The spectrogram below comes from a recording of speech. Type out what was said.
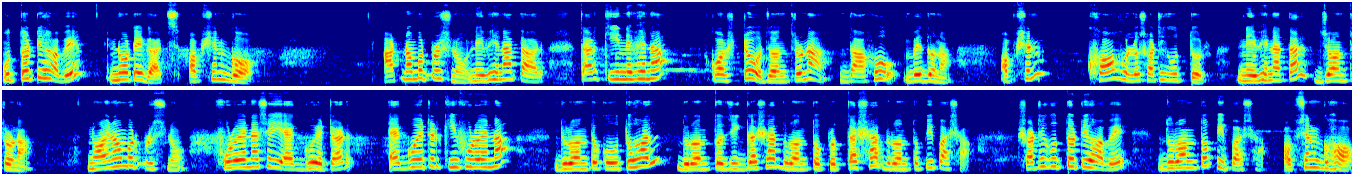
উত্তরটি হবে নোটে গাছ। অপশান গ। আট নম্বর প্রশ্ন, নেভে না তার? তার কি নেভে না? কষ্ট, যন্ত্রণা, দাহ, বেদনা। অপশন, খ হলো সঠিক উত্তর। নেভে না তার যন্ত্রণা। নয় নম্বর প্রশ্ন, ফুরোয় না সেই একগুয়েটার একগুয়েটার কি ফুরোয় না? দুরন্ত কৌতূহল, দুরন্ত জিজ্ঞাসা, দুরন্ত প্রত্যাশা, দুরন্ত পিপাসা। সঠিক উত্তরটি হবে, দুরন্ত পিপাসা। অপশন, ঘ।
